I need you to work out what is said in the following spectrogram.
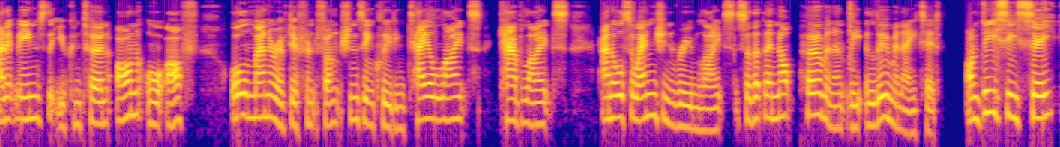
and it means that you can turn on or off all manner of different functions including tail lights, cab lights and also engine room lights so that they're not permanently illuminated. On DCC,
